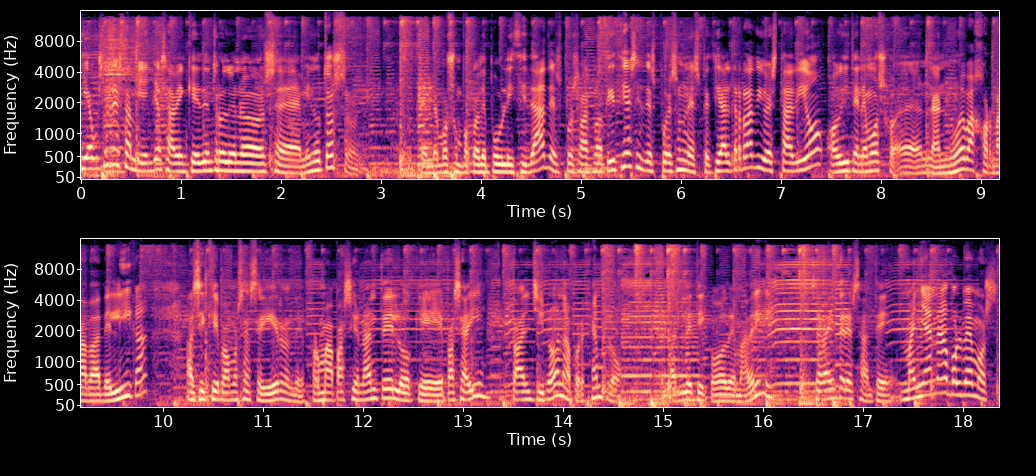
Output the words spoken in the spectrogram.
Y a ustedes también, ya saben que dentro de unos eh, minutos mm, tendremos un poco de publicidad, después las noticias y después un especial Radio Estadio. Hoy tenemos eh, una nueva jornada de liga, así que vamos a seguir de forma apasionante lo que pasa ahí. Tal Girona, por ejemplo, el Atlético de Madrid. Será interesante. Mañana volvemos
